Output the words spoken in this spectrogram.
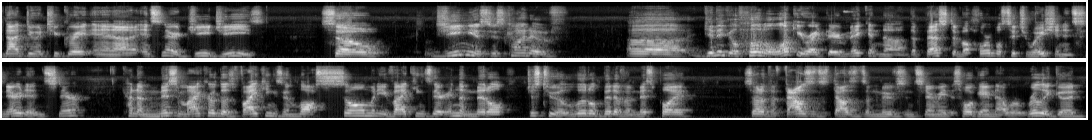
not doing too great. And uh, Ensnare GG's. So Genius just kind of uh, getting a little lucky right there, making uh, the best of a horrible situation. Ensnare did. Ensnare kind of miss micro those Vikings and lost so many Vikings there in the middle just to a little bit of a misplay. So out of the thousands and thousands of moves Ensnare made this whole game that were really good,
